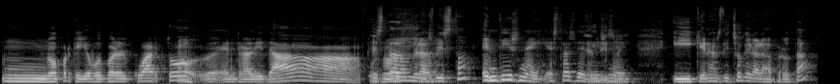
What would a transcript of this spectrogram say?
Mm, No, porque yo voy por el cuarto. En realidad. pues ¿Esta no dónde la has visto? En Disney. Esta es de Disney. Disney. ¿Y quién has dicho que era la prota?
